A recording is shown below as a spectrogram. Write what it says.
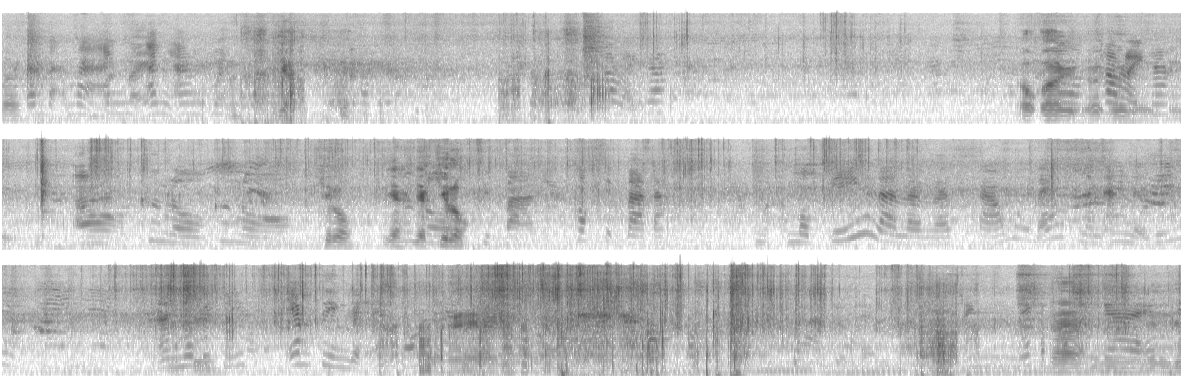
no. Mà mà anh, anh ăn Dạ dạ. Ô, ờ, ờ, How ờ, rate á? เอาครึ่งโลครึ่งโล kilo Dạ, ครึ่ง dạ kilo หกสิบบาท 60 bạc à? Một ký là là là 60 bát, mình ăn nửa ký à? Anh Một mua ký. mấy ký? Em tiền rẻ có Đây, đây, đây. Anh ghét À, đi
